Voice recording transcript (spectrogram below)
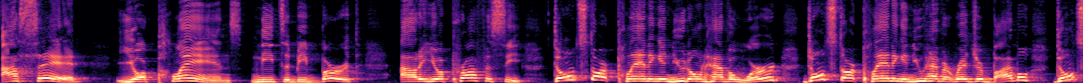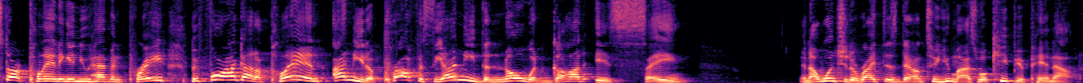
I said your plans need to be birthed out of your prophecy. Don't start planning and you don't have a word. Don't start planning and you haven't read your Bible. Don't start planning and you haven't prayed. Before I got a plan, I need a prophecy. I need to know what God is saying. And I want you to write this down too. You might as well keep your pen out.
